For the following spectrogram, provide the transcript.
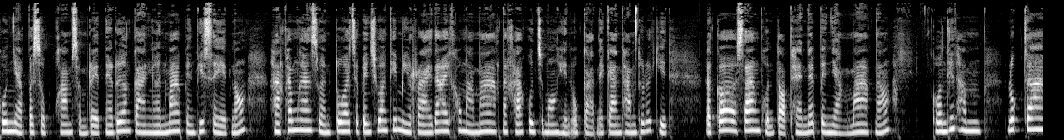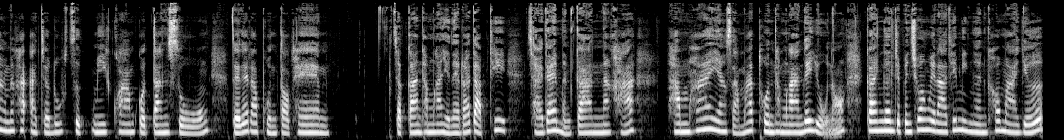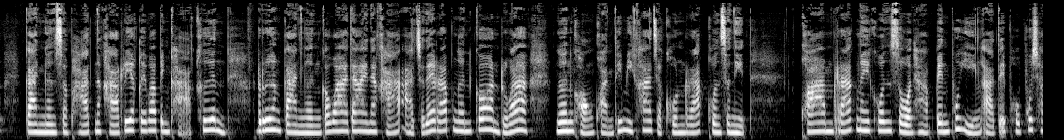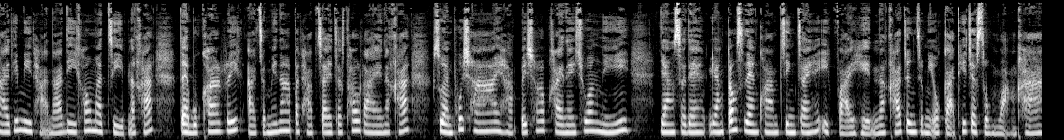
คุณอยากประสบความสำเร็จในเรื่องการเงินมากเป็นพิเศษเนาะหากทำงานส่วนตัวจะเป็นช่วงที่มีรายได้เข้ามามากนะคะ คุณจะมองเห็นโอกาสในการทำธุรกิจ แล้วก็สร้างผลตอบแทนได้เป็นอย่างมากเนาะคนที่ทำลูกจ้างนะคะ อาจจะรู้สึกมีความกดดันสูง แต่ได้รับผลตอบแทนจากการทำงานอยู่ในระดับที่ใช้ได้เหมือนกันนะคะ ทำให้ยังสามารถทนทำงานได้อยู่เนาะ การเงินจะเป็นช่วงเวลาที่มีเงินเข้ามาเยอะ การเงินสะพัดนะคะ เรียกได้ว่าเป็นขาขึ้น เรื่องการเงินก็ว่าได้นะคะ อาจจะได้รับเงินก้อนหรือว่าเงินของขวัญที่มีค่าจากคนรักคนสนิท ความรักในคนโสดหากเป็นผู้หญิงอาจได้พบผู้ชายที่มีฐานะดีเข้ามาจีบนะคะ แต่บุคลิกอาจจะไม่น่าประทับใจจักเท่าไหร่นะคะ ส่วนผู้ชายหากไปชอบใครในช่วงนี้ ยังแสดงยังต้องแสดงความจริงใจให้อีกฝ่ายเห็นนะคะ จึงจะมีโอกาสที่จะสมหวังค่ะ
